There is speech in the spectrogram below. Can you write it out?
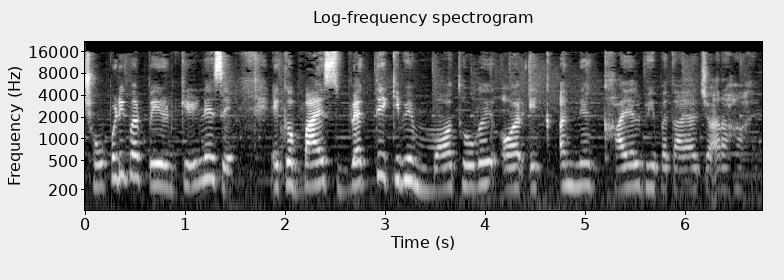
झोपड़ी पर पेड़ गिरने से एक 22 व्यक्ति की भी मौत हो गई और एक अन्य घायल भी बताया जा रहा है।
